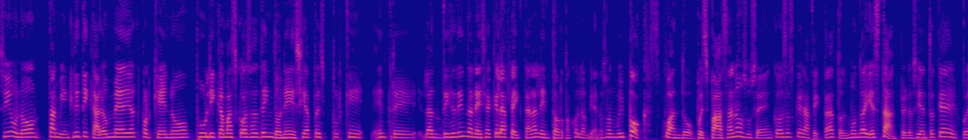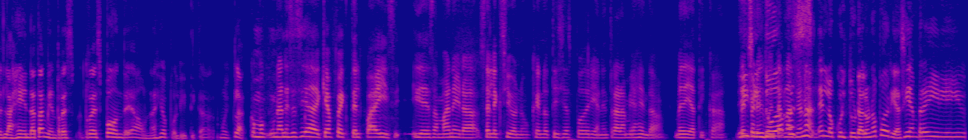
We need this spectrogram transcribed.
Sí, uno también criticaron medios por qué no publica más cosas de Indonesia, pues porque entre las noticias de Indonesia que le afectan al entorno colombiano son muy pocas. Cuando pues pasan o suceden cosas que afectan a todo el mundo, ahí están. Pero siento que pues la agenda también res- responde a una geopolítica muy clara. como una necesidad de que afecte el país y de esa manera selecciono qué noticias podrían entrar a mi agenda mediática de Y sin duda, pues, internacional. en lo cultural uno podría siempre ir y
